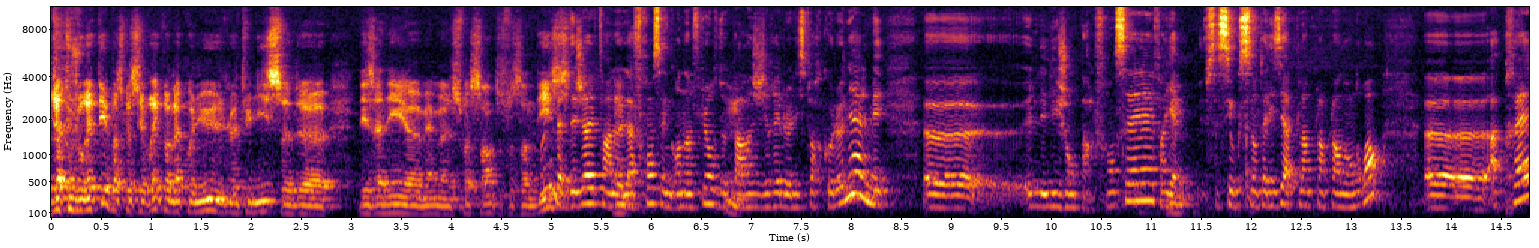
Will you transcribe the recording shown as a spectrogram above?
il a toujours été, parce que c'est vrai qu'on a connu le Tunis de, des années euh, même 60 ou 70. Oui, bah, déjà, mm. la France a une grande influence de mm. par l'histoire coloniale, mais euh, les, gens parlent français, enfin, mm. ça s'est occidentalisé à plein, plein, plein d'endroits. Euh, après,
